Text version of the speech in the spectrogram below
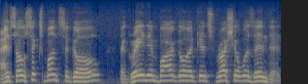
And so six months ago the grain embargo against Russia was ended.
